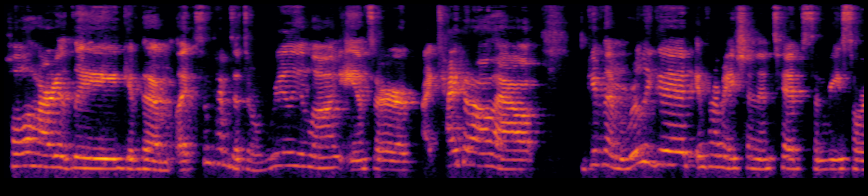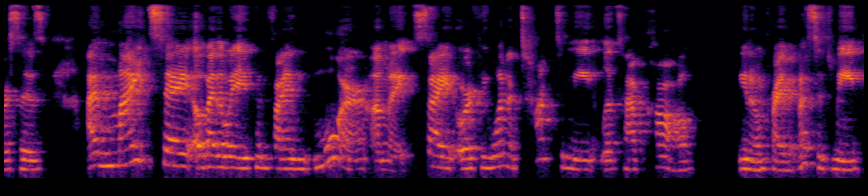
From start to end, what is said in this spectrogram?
wholeheartedly, give them, like sometimes it's a really long answer. I type it all out, give them really good information and tips and resources. I might say, oh, by the way, you can find more on my site, or if you want to talk to me, let's have a call, you know, private message me.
